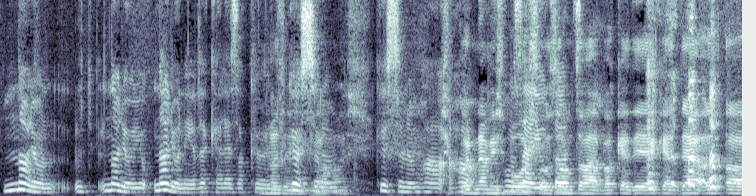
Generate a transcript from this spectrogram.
Nagyon, nagyon, jó, nagyon érdekel ez a könyv. Nagyon köszönöm, izgalmas. köszönöm, ha, És ha akkor nem is borsózom tovább a kedélyeket, de az, a,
